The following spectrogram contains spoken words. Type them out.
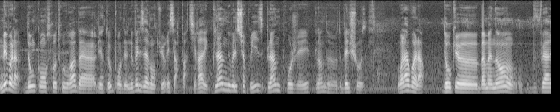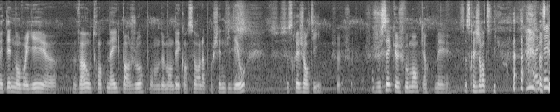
Mais voilà, donc on se retrouvera bah, bientôt pour de nouvelles aventures et ça repartira avec plein de nouvelles surprises, plein de projets, plein de, de belles choses. Voilà, voilà. Donc euh, bah, maintenant, vous pouvez arrêter de m'envoyer euh, 20 ou 30 mails par jour pour me demander quand sort la prochaine vidéo. Ce serait gentil. Je, je- je sais que je vous manque, hein, mais ce serait gentil. Que.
